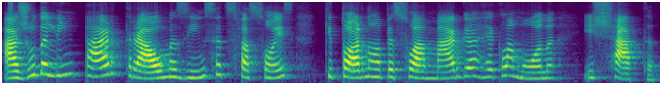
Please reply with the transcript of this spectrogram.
ajuda a limpar traumas e insatisfações que tornam a pessoa amarga, reclamona e chata.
